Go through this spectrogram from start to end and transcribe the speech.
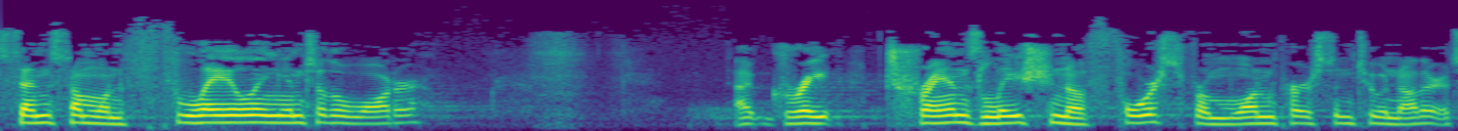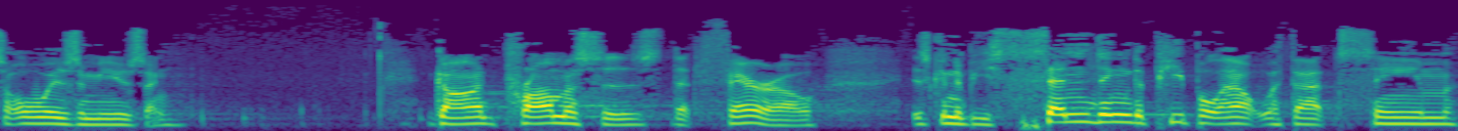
send someone flailing into the water. A great translation of force from one person to another. It's always amusing. God promises that Pharaoh is going to be sending the people out with that same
